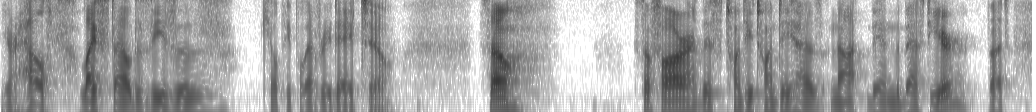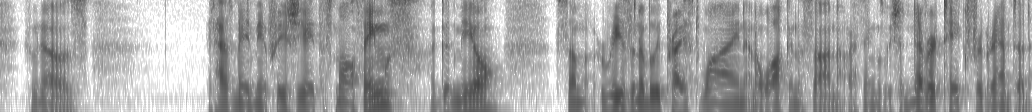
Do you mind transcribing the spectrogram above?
your health. Lifestyle diseases kill people every day, too. So, so far, this 2020 has not been the best year, but who knows? It has made me appreciate the small things a good meal, some reasonably priced wine and a walk in the sun are things we should never take for granted.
